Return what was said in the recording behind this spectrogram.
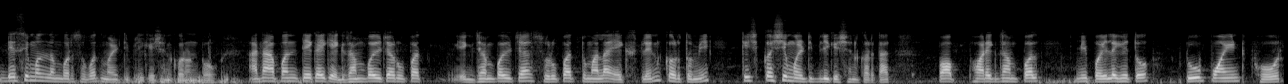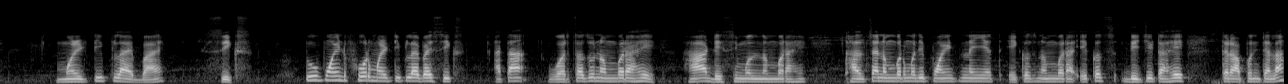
डेसिमल नंबरसोबत मल्टिप्लिकेशन करून पाहू. आता आपण ते काही एक्झाम्पलच्या रूपात एक्झाम्पलच्या स्वरूपात तुम्हाला एक्सप्लेन करतो मी की कशी मल्टिप्लिकेशन करतात. पॉ फॉर एक्झाम्पल मी पहिलं घेतो two point four multiply by six two point four multiply by six आता वरचा जो नंबर आहे हा डेसिमल नंबर आहे. खालच्या नंबरमध्ये पॉईंट नाही आहेत एकच नंबर आहे एकच डिजिट आहे तर आपण त्याला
